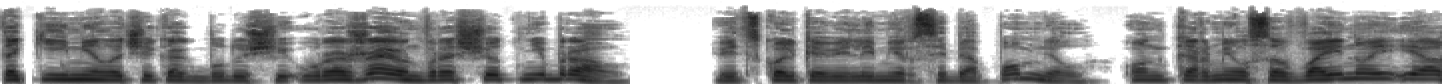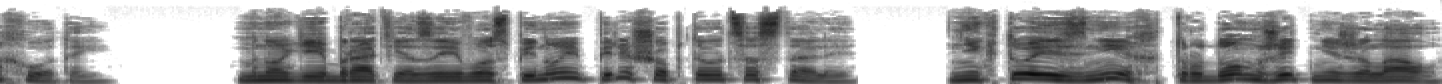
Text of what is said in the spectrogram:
Такие мелочи, как будущий урожай, он в расчет не брал, ведь сколько Велимир себя помнил, он кормился войной и охотой. Многие братья за его спиной перешептываться стали. Никто из них трудом жить не желал,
